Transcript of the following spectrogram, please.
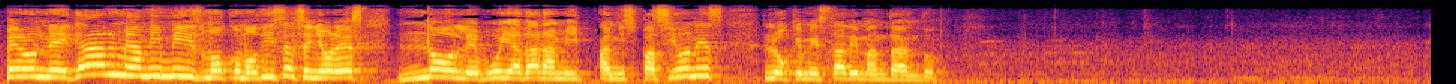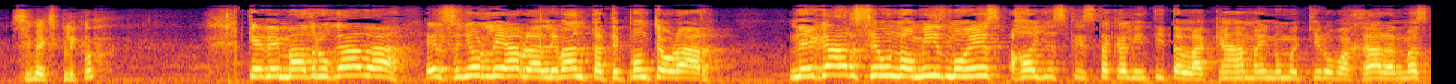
pero negarme a mí mismo, como dice el Señor, es no le voy a dar a, a mis pasiones lo que me está demandando. ¿Sí me explico? Que de madrugada el Señor le habla, levántate, ponte a orar. Negarse uno mismo es, ay, es que está calientita la cama y no me quiero bajar, además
